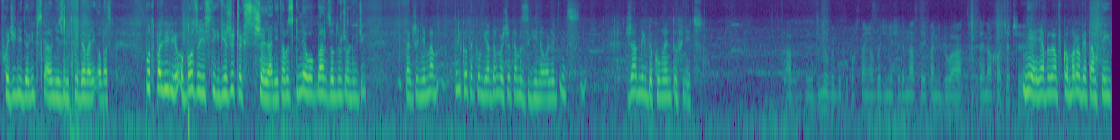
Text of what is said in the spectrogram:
wchodzili do Lipska, a oni zlikwidowali obóz. Podpalili obozy i z tych wieżyczek strzelali. Tam zginęło bardzo dużo ludzi. Także nie mam tylko taką wiadomość, że tam zginął, ale nic, żadnych dokumentów, nic. A w dniu wybuchu powstania o godzinie 17 pani była tutaj na Ochocie, czy... Nie, ja byłam w Komorowie, tam w, tej,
